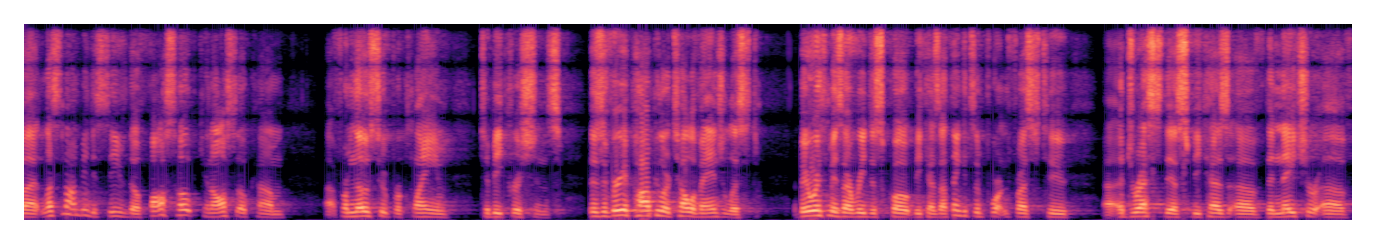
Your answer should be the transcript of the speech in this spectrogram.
But let's not be deceived, though. False hope can also come uh, from those who proclaim to be Christians. There's a very popular televangelist. Bear with me as I read this quote because I think it's important for us to uh, address this because of the nature of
